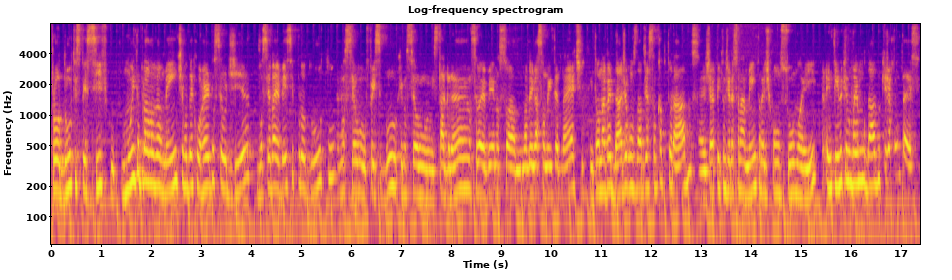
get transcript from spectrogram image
produto específico, muito provavelmente no decorrer do seu dia, você vai ver esse produto no seu Facebook, no seu Instagram, você vai ver na sua navegação da internet. Então, na verdade, alguns dados já são capturados, é, já é feito um direcionamento né, de consumo aí, entendo que não vai mudar do que já acontece.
